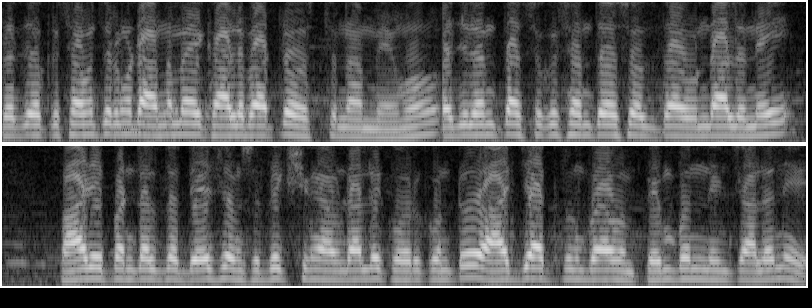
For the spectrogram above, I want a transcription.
ప్రతి ఒక్క సంవత్సరం కూడా అన్నమయ్య కాలుబాట్లో వస్తున్నాం మేము. ప్రజలంతా సుఖ సంతోషాలతో ఉండాలని పాడి పంటలతో దేశం సుభిక్షంగా ఉండాలని కోరుకుంటూ ఆధ్యాత్మిక భావం పెంపొందించాలని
